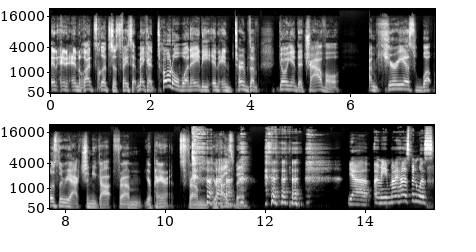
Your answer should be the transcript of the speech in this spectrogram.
and, and and let's let's just face it, make a total 180 in in terms of going into travel. I'm curious, what was the reaction you got from your parents, from your husband? Yeah. I mean, my husband was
